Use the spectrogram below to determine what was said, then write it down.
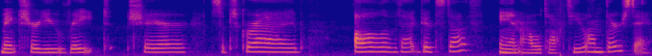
Make sure you rate, share, subscribe, all of that good stuff. And I will talk to you on Thursday.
